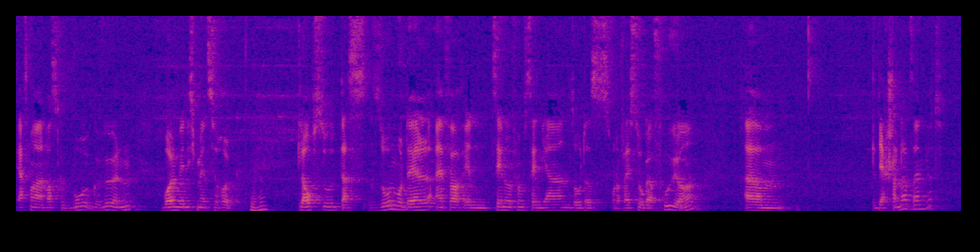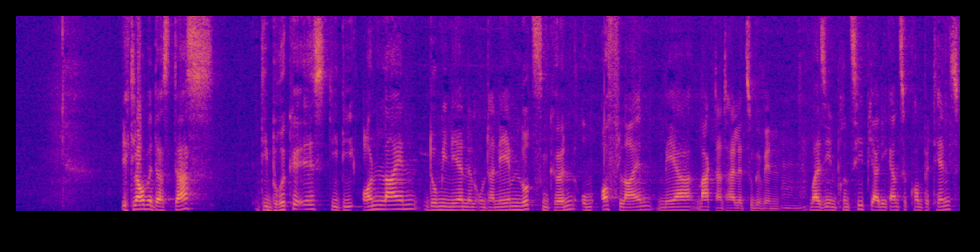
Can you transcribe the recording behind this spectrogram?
erstmal an was gewöhnen, wollen wir nicht mehr zurück. Glaubst du, dass so ein Modell einfach in 10 oder 15 Jahren so das, oder vielleicht sogar früher, ähm, der Standard sein wird? Ich glaube, dass das die Brücke ist, die die online dominierenden Unternehmen nutzen können, um offline mehr Marktanteile zu gewinnen. Weil sie im Prinzip ja die ganze Kompetenz,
